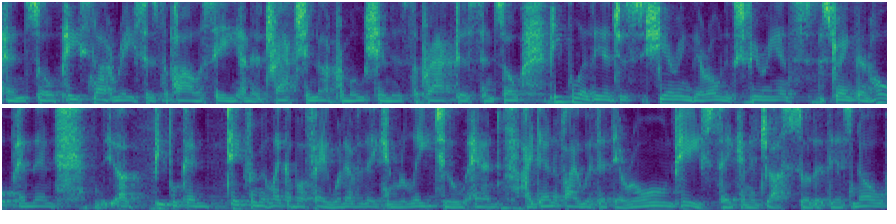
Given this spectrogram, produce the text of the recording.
And so, pace, not race, is the policy, and attraction, not promotion, is the practice. And so, people are there just sharing their own experience, strength, and hope. And then uh, people can take from it like a buffet, whatever they can relate to and identify with at their own pace, they can adjust so that there's no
